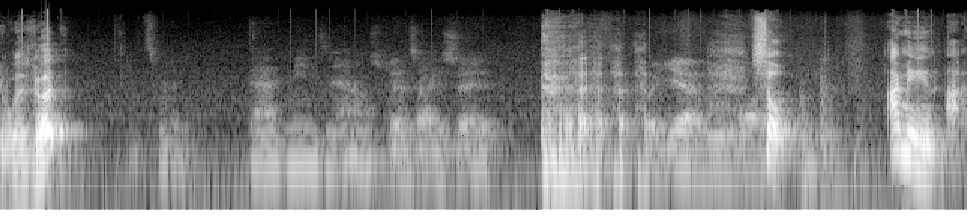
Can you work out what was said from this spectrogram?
It was it good? That's what it, bad means now. Depends how you say it. But yeah, we. So, I mean, I,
